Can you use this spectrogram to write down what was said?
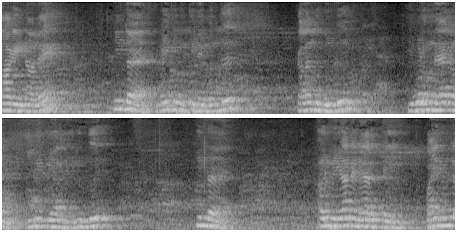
ஆகையினாலே இந்த வைபவத்திலே வந்து கலந்து கொண்டு இவ்வளவு நேரம் அமைதியாக இருந்து இந்த அருமையான நேரத்தை பயனுள்ள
